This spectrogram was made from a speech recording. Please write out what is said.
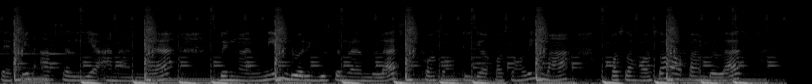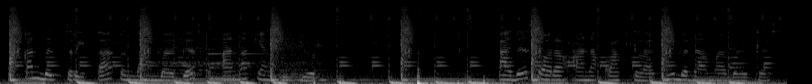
Kevin Arcelia Ananda dengan NIM 2019 0305 0018 akan bercerita tentang Bagas, anak yang jujur. Ada seorang anak laki-laki bernama Bagas.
